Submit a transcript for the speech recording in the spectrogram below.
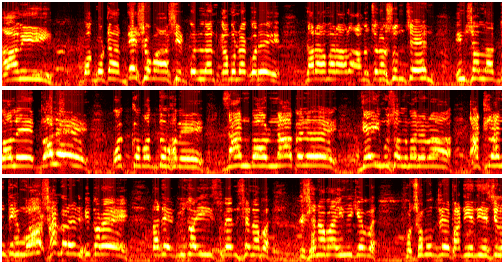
আমি গোটা দেশবাসীর কল্যাণ কামনা করে যারা আমার আলো- আলোচনা শুনছেন, ইনশাল্লাহ দলে দলে ঐক্যবদ্ধভাবে যানবাহন না পেলে যেই মুসলমানেরা আটলান্টিক মহাসাগরের ভিতরে তাদের বিজয়ী স্পেন সেনা সেনাবাহিনীকে সমুদ্রে পাঠিয়ে দিয়েছিল,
